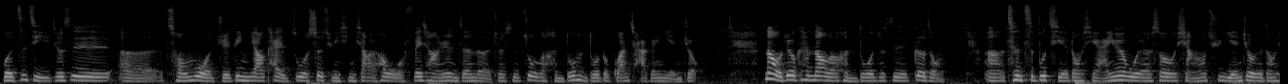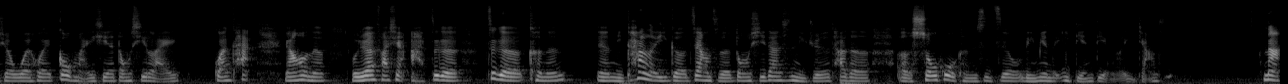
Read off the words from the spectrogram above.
我自己就是呃，从我决定要开始做社群行销以后，我非常认真的就是做了很多很多的观察跟研究，那我就看到了很多就是各种呃参差不齐的东西啊，因为我有时候想要去研究一个东西，我也会购买一些东西来观看，然后呢，我就会发现啊，这个这个可能嗯，你看了一个这样子的东西，但是你觉得它的呃收获可能是只有里面的一点点而已，这样子。那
